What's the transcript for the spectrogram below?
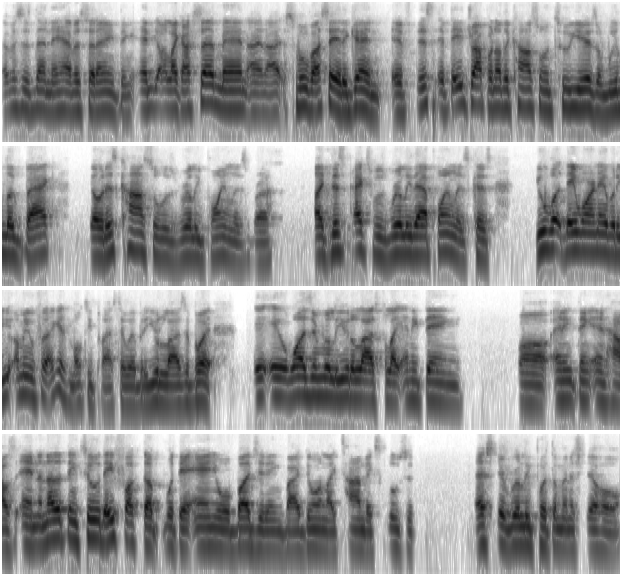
ever since then they haven't said anything. And like I said, man, and I smooth, I say it again. If this if they drop another console in two years and we look back, yo, this console was really pointless, bro. Like this X was really that pointless because you what they weren't able to. I mean, for I guess multi-class they were able to utilize it, but it, it wasn't really utilized for like anything, uh, anything in house. And another thing too, they fucked up with their annual budgeting by doing like timed exclusive. That shit really put them in a shithole.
